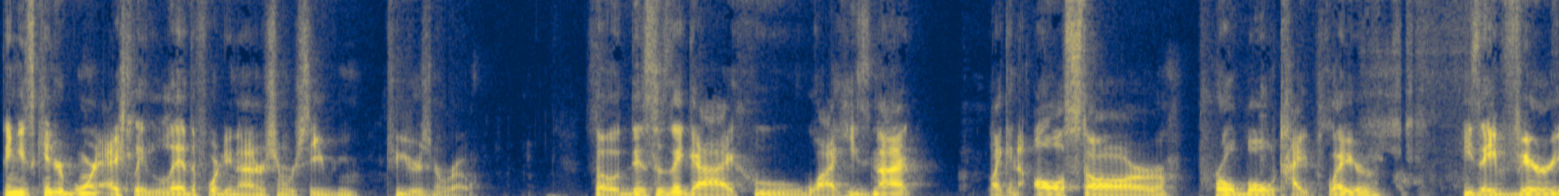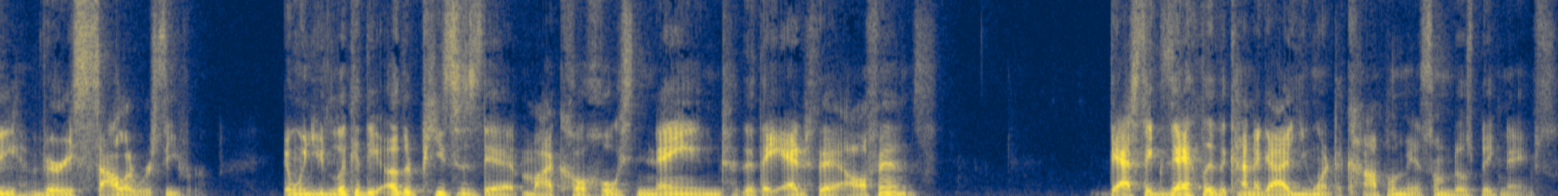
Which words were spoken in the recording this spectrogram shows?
thing is, Kendrick Bourne actually led the 49ers in receiving two years in a row. So this is a guy who, why he's not like an all star Pro Bowl type player, he's a very, very solid receiver. And when you look at the other pieces that my co host named that they added to that offense, that's exactly the kind of guy you want to complement some of those big names.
